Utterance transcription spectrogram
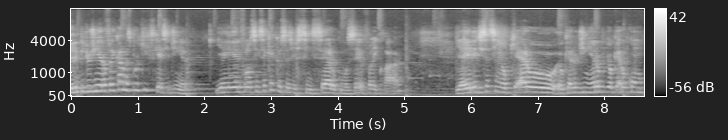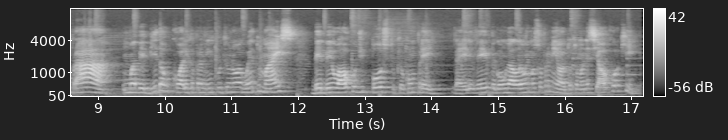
E ele pediu dinheiro, eu falei, cara, mas por que que você quer esse dinheiro? E aí ele falou assim, você quer que eu seja sincero com você? Eu falei, claro. E aí ele disse assim, eu quero, eu quero dinheiro porque eu quero comprar uma bebida alcoólica pra mim porque eu não aguento mais beber o álcool de posto que eu comprei. Daí ele veio, pegou um galão e mostrou pra mim, ó, eu tô tomando esse álcool aqui.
